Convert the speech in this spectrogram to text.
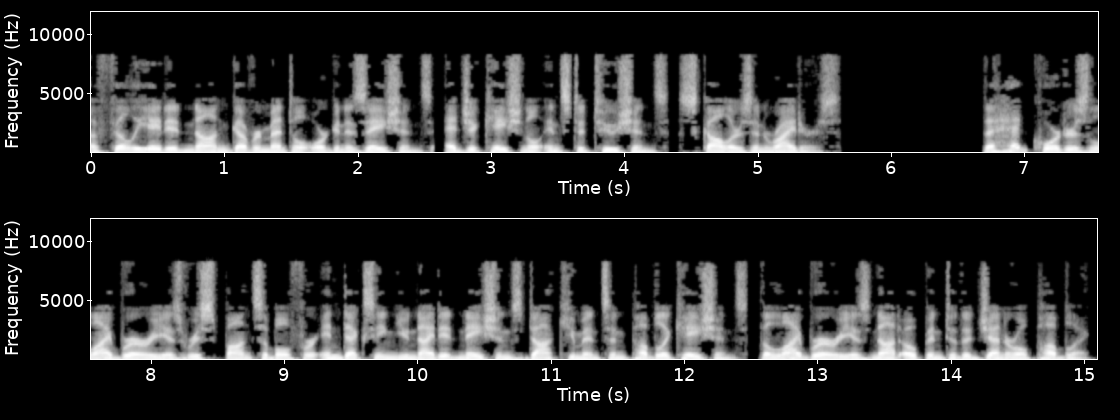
affiliated non-governmental organizations, educational institutions, scholars and writers. The headquarters library is responsible for indexing United Nations documents and publications. The library is not open to the general public.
